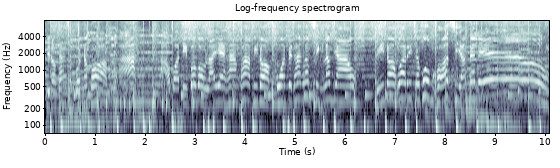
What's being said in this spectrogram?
พี่น้องทางสกลน้ำพอกอะเอาบอดนี่บ่เบาไหลแย่ห่างผ้าพี่น้องมวนไปทางลำสิ่งลำยาว พี่น้องว่าริชภูมิขอเสียงนะเร็ว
